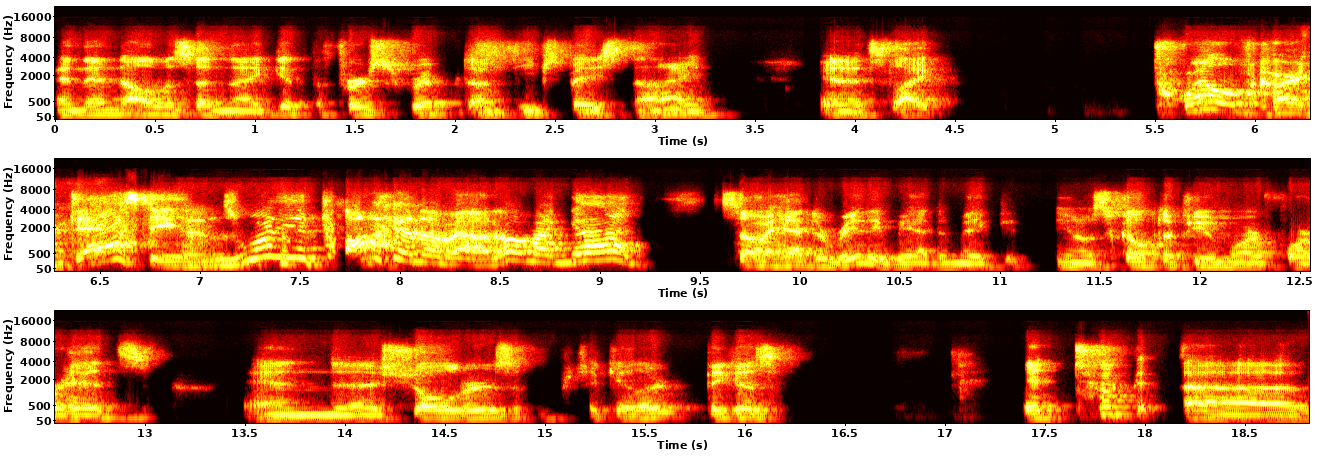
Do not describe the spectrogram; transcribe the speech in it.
and then all of a sudden I get the first script on Deep Space Nine, and it's like twelve Cardassians. What are you talking about? Oh my god! So I had to really we had to make you know sculpt a few more foreheads and uh, shoulders in particular because it took uh,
